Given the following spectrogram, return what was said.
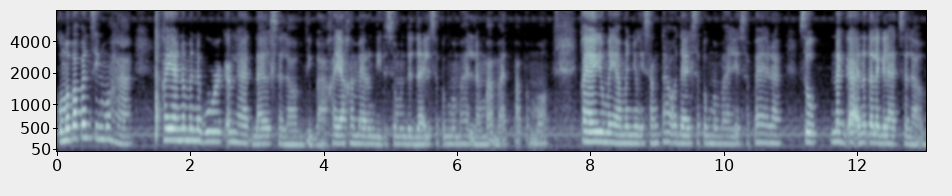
kung mapapansin mo ha, kaya naman nag-work ang lahat dahil sa love, 'di ba? Kaya ka meron dito sa mundo dahil sa pagmamahal ng mama at papa mo. Kaya yumayaman yung isang tao dahil sa pagmamahal niya sa pera. So, nag-aano talaga lahat sa love.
